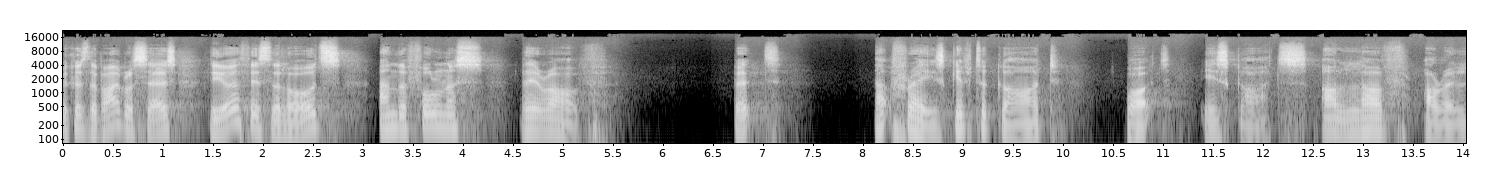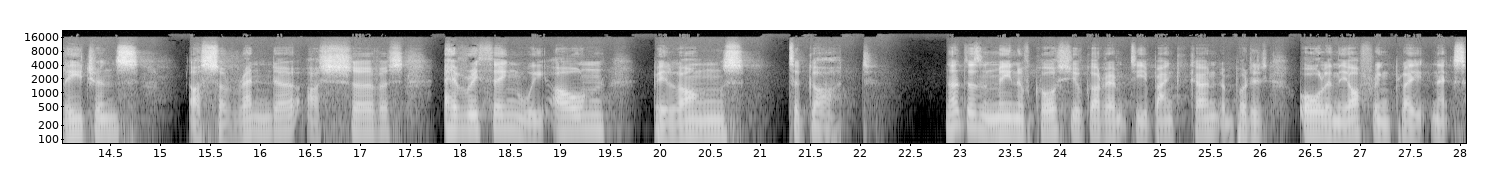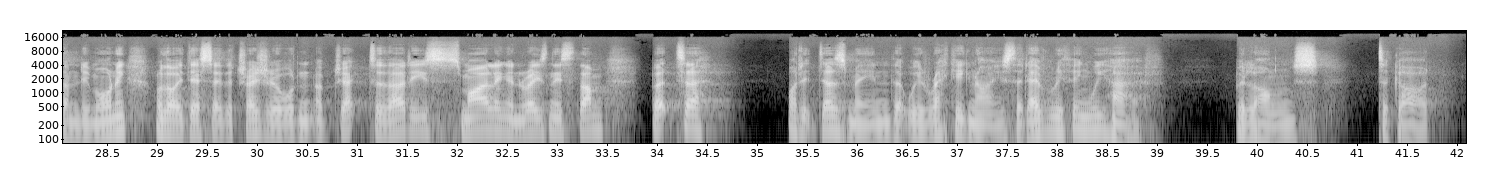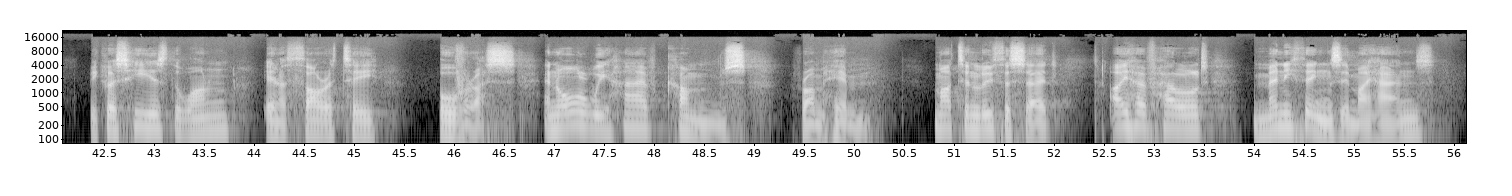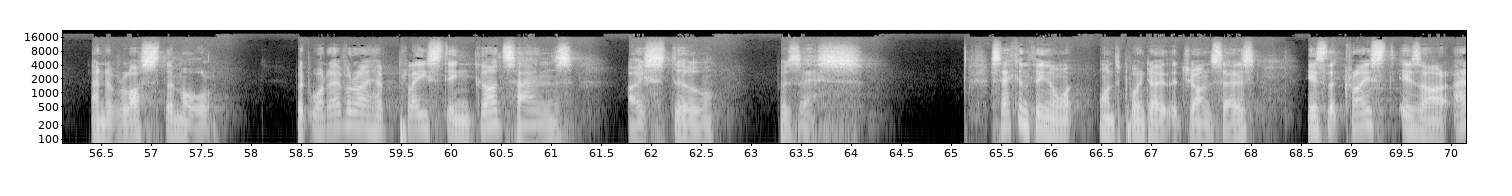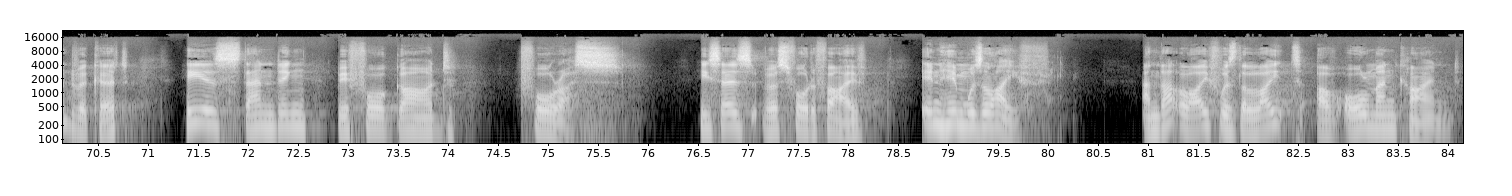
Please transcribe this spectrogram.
because the Bible says the earth is the Lord's and the fullness thereof. But that phrase, give to God what is God's. Our love, our allegiance, our surrender, our service, everything we own belongs to God. That doesn't mean, of course, you've got to empty your bank account and put it all in the offering plate next Sunday morning, although I dare say the treasurer wouldn't object to that. He's smiling and raising his thumb. But uh, what it does mean that we recognize that everything we have belongs to God because He is the one in authority over us, and all we have comes from Him. Martin Luther said, I have held many things in my hands and have lost them all. But whatever I have placed in God's hands, I still possess. Second thing I want to point out that John says is that Christ is our advocate. He is standing before God for us. He says, verse 4 to 5, In him was life, and that life was the light of all mankind.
